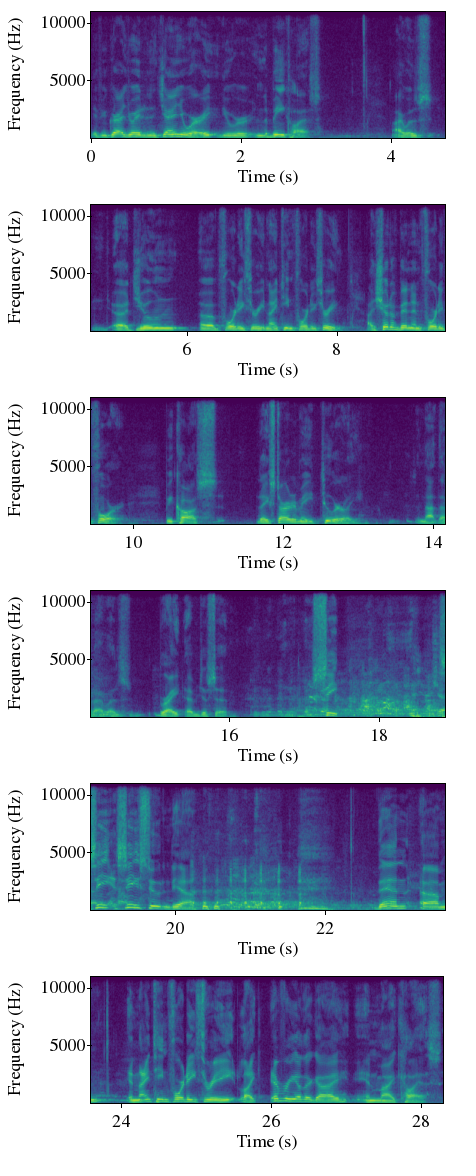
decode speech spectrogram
If you graduated in January, you were in the B class. I was uh, June of 43, 1943. I should have been in 44 because they started me too early. Not that I was bright, I'm just a C, C, C student, yeah. then um, in 1943, like every other guy in my class,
